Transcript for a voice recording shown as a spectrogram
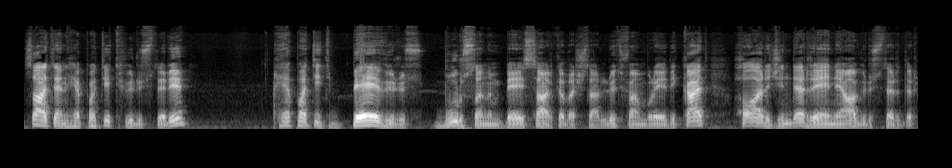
Zaten hepatit virüsleri Hepatit B virüs, Bursa'nın B'si arkadaşlar lütfen buraya dikkat. Haricinde RNA virüsleridir.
